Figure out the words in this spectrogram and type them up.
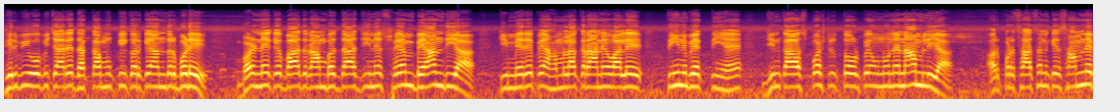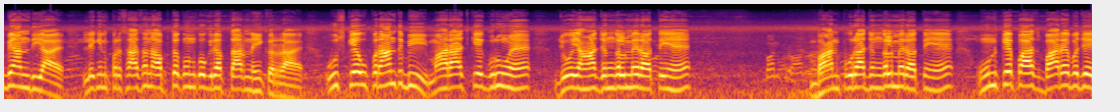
फिर भी वो बेचारे धक्का मुक्की करके अंदर बढ़े। बढ़ने के बाद रामभद्र दास जी ने स्वयं बयान दिया कि मेरे पे हमला कराने वाले तीन व्यक्ति हैं, जिनका स्पष्ट तौर पे उन्होंने नाम लिया और प्रशासन के सामने बयान दिया है, लेकिन प्रशासन अब तक उनको गिरफ़्तार नहीं कर रहा है। उसके उपरांत भी महाराज के गुरु हैं, जो यहाँ जंगल में रहते हैं, भानपुरा जंगल में रहते हैं, उनके पास 12 बजे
